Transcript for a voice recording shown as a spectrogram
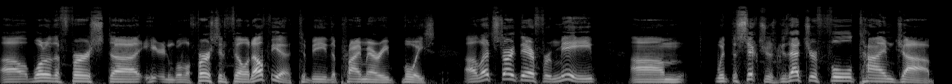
uh, one of the first uh, here, well, the first in Philadelphia to be the primary voice. Uh, let's start there for me um, with the Sixers because that's your full time job.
